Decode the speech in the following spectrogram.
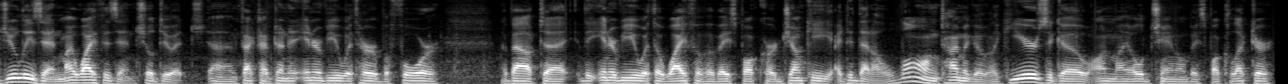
Julie's in. My wife is in. She'll do it. Uh, in fact, I've done an interview with her before about uh, the interview with a wife of a baseball card junkie. I did that a long time ago, like years ago, on my old channel, Baseball Collector.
